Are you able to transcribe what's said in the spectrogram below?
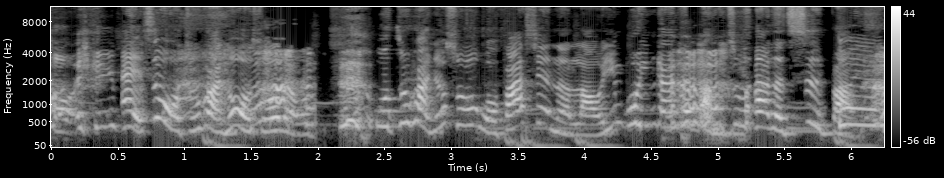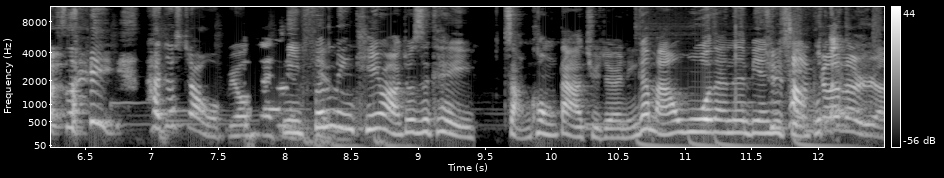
老鹰，哎、欸，是我主管跟我说的。我主管就说，我发现了老鹰不应该被绑住它的翅膀，对啊，所以他就叫我不用再。你分明 Kira 就是可以掌控大局的人，你干嘛要窝在那边去唱歌的人？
